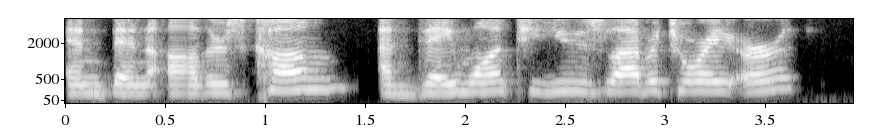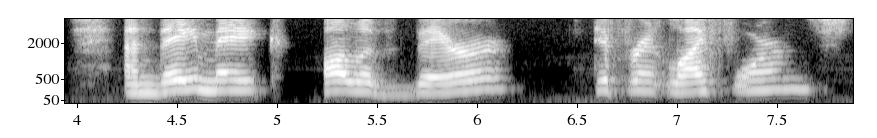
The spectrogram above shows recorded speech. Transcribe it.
and then others come and they want to use laboratory earth and they make all of their different life forms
